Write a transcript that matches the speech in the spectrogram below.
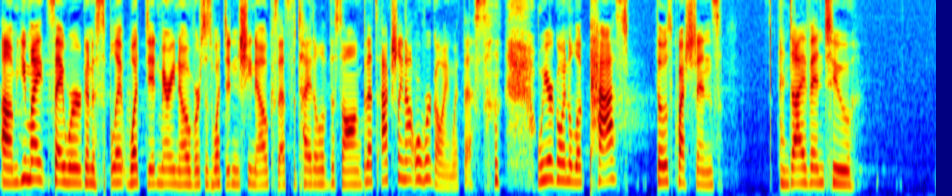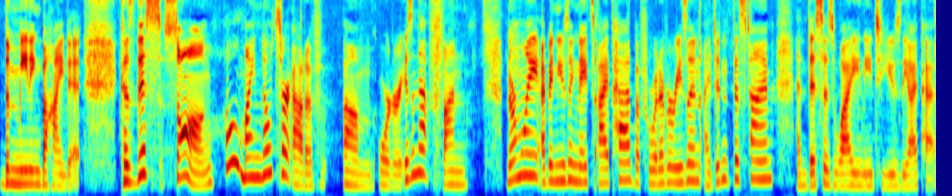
Um, you might say we're going to split what did Mary know versus what didn't she know, because that's the title of the song, but that's actually not where we're going with this. we are going to look past those questions and dive into the meaning behind it. Because this song, my notes are out of um, order. Isn't that fun? Normally, I've been using Nate's iPad, but for whatever reason, I didn't this time, and this is why you need to use the iPad.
